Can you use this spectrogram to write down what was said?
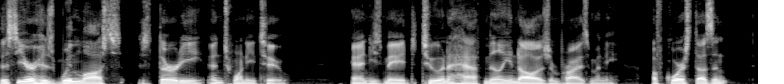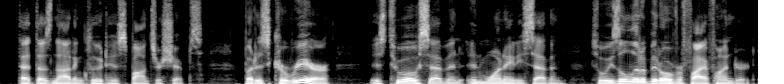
This year, his win loss is 30 and 22, and he's made two and a half million dollars in prize money. Of course, doesn't that does not include his sponsorships, but his career is 207 and 187, so he's a little bit over 500.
